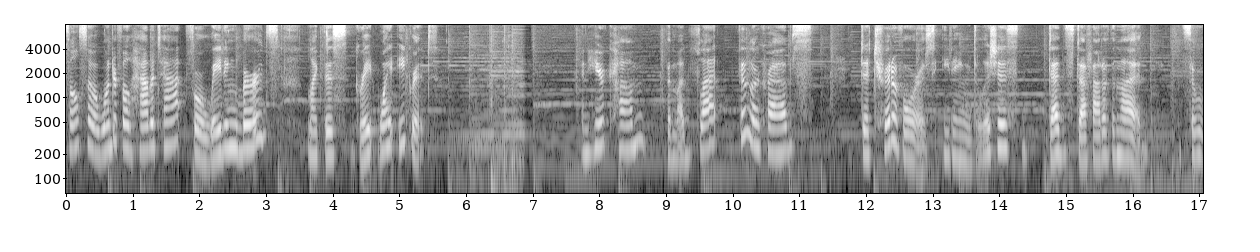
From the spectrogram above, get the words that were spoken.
It's also a wonderful habitat for wading birds like this great white egret. And here come the mudflat fiddler crabs, detritivores eating delicious dead stuff out of the mud. So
